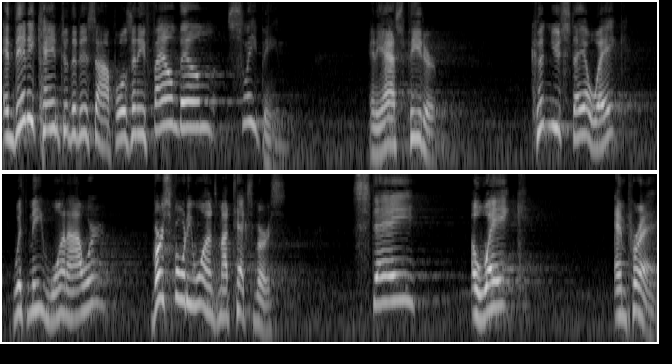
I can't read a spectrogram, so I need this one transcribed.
And then he came to the disciples and he found them sleeping. And he asked Peter, Couldn't you stay awake with me one hour? Verse 41 is my text verse. Stay awake and pray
